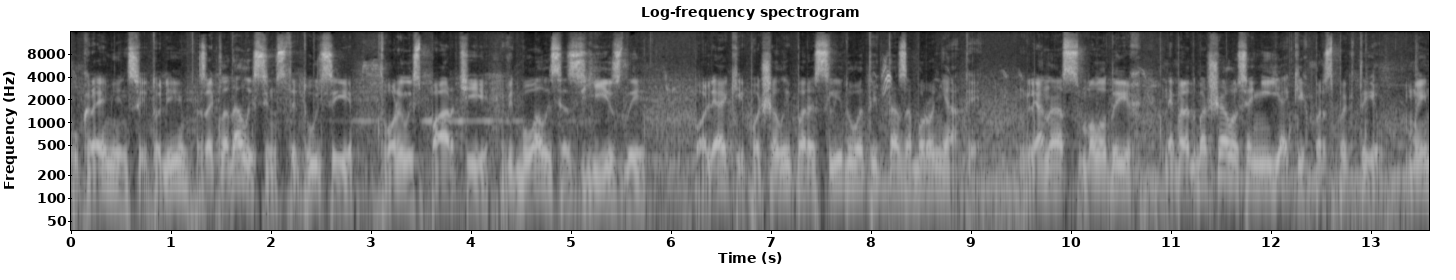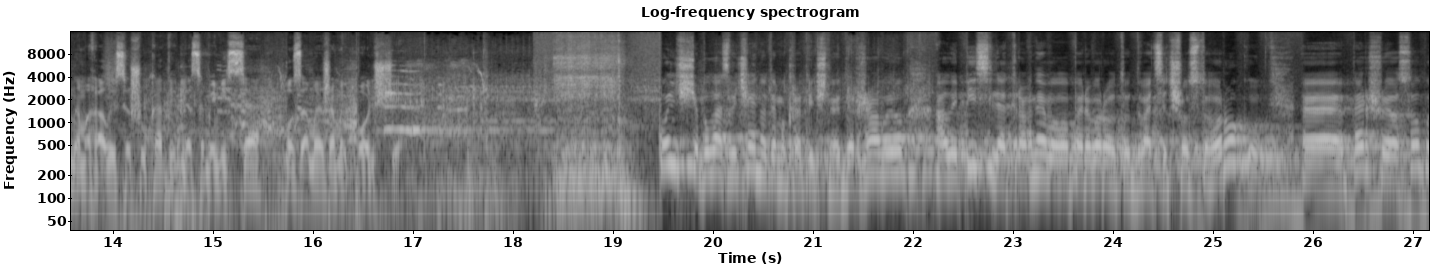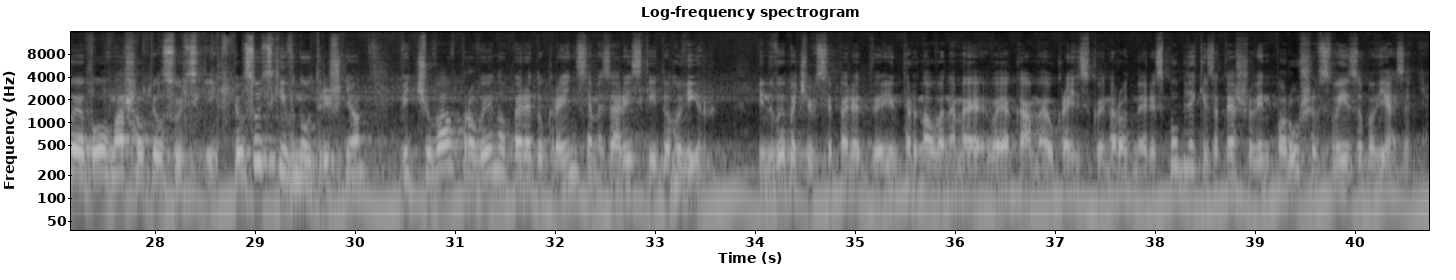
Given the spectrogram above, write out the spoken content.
У Крем'янці тоді закладались інституції, творились партії, відбувалися з'їзди. Поляки почали переслідувати та забороняти. Для нас, молодих, не передбачалося ніяких перспектив. Ми намагалися шукати для себе місця поза межами Польщі. Польща була звичайно демократичною державою, але після травневого перевороту 26-го року е, першою особою був маршал Пілсудський. Пілсудський внутрішньо відчував провину перед українцями за Ризький договір. Він вибачився перед інтернованими вояками Української Народної Республіки за те, що він порушив свої зобов'язання.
